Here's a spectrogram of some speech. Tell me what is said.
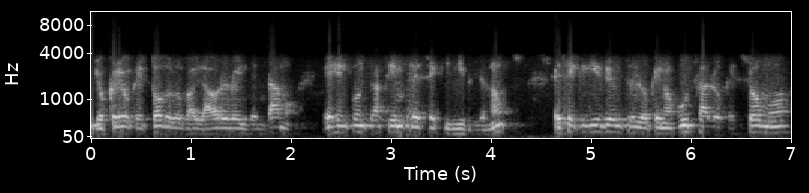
yo creo que todos los bailadores lo intentamos, es encontrar siempre ese equilibrio, ¿no? Ese equilibrio entre lo que nos gusta, lo que somos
